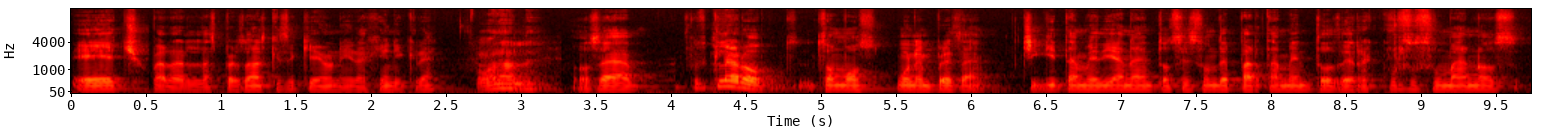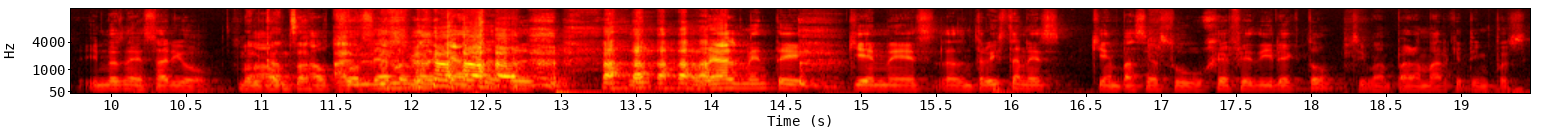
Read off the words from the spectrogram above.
he hecho para las personas que se quieren unir a Genicrea. Órale. O sea, pues claro, somos una empresa chiquita, mediana, entonces un departamento de recursos humanos y no es necesario No alcanza. no alcanza. entonces, realmente quienes las entrevistan es quien va a ser su jefe directo. Si van para marketing, pues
